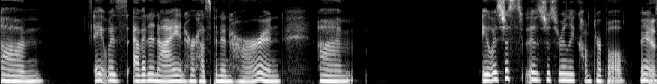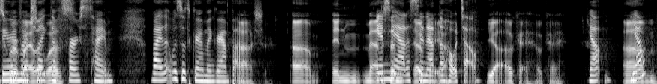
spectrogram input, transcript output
Um, it was Evan and I and her husband and her, and um, it was just it was just really comfortable. Very much Violet like the first time. Violet was with Grandma and Grandpa Ah, sure. Um, in Madison. in Madison Okay, at the yeah. hotel. Yeah. Okay. Okay. Yep. Um, yep.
